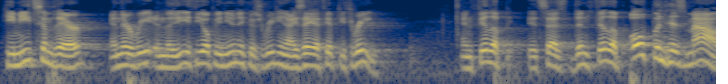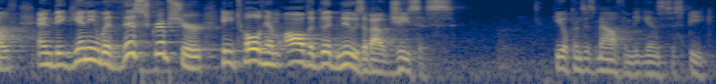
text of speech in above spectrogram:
he meets him there, and, re- and the Ethiopian eunuch is reading Isaiah 53. And Philip, it says, then Philip opened his mouth, and beginning with this scripture, he told him all the good news about Jesus. He opens his mouth and begins to speak.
